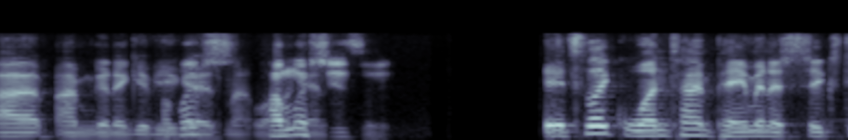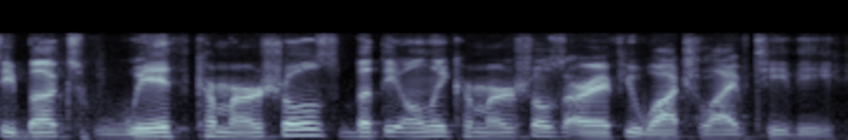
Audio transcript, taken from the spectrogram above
I I'm gonna give how you much, guys my. Login. How much is it? It's like one time payment of 60 bucks with commercials, but the only commercials are if you watch live TV.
